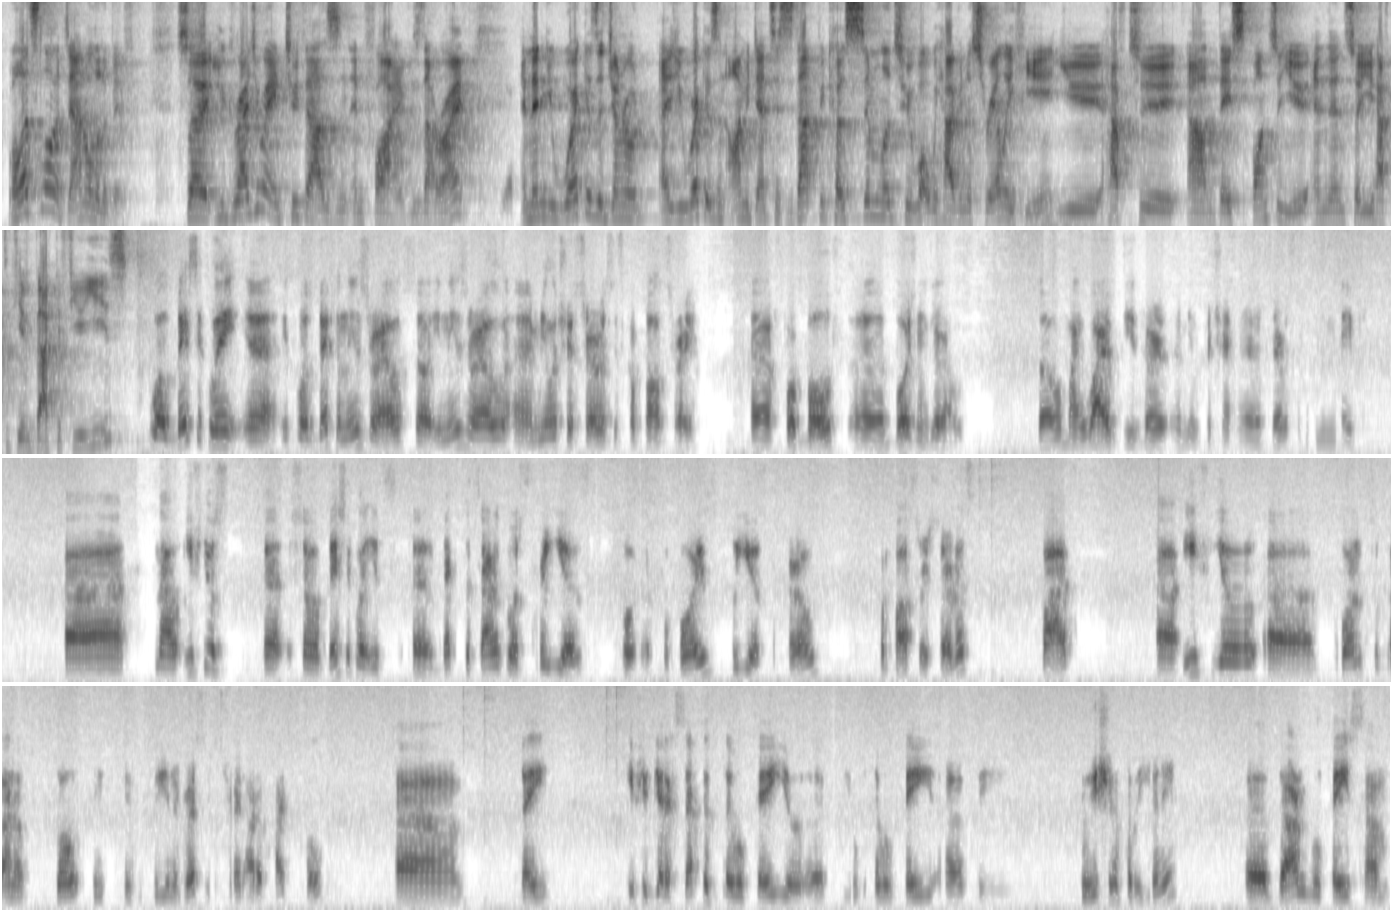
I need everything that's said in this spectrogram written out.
Well, let's slow it down a little bit. So you graduate in 2005, is that right? And then you work as a general, uh, you work as an army dentist. Is that because similar to what we have in Australia here, you have to, um, they sponsor you, and then so you have to give back a few years? Well, basically, uh, it was back in Israel. So in Israel, uh, military service is compulsory uh, for both uh, boys and girls. So my wife did her uh, military service in the Navy. now, if you, so basically, it's back at the time it was three years for, for boys, two years for girls, compulsory service. But uh, if you uh, want to kind of go in, into university straight out of high school, um, they, if you get accepted, they will pay you. Uh, you they will pay uh, the tuition for the uni. Uh, the army will pay some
